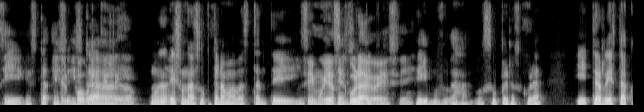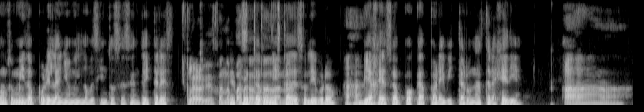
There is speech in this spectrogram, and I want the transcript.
Sí, está, es, es una subtrama bastante Sí, muy oscura, güey, sí. Sí, súper oscura. Y Terry está consumido por el año 1963. Claro que es cuando el pasó El protagonista de su libro viaja a esa época para evitar una tragedia. Ah.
